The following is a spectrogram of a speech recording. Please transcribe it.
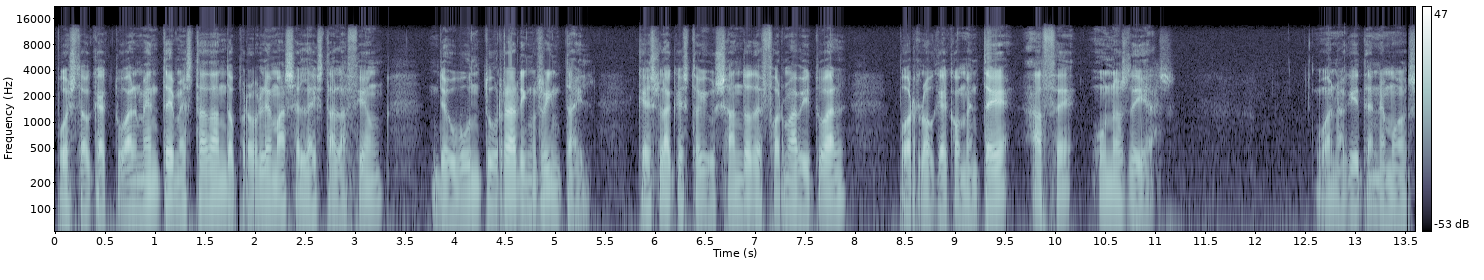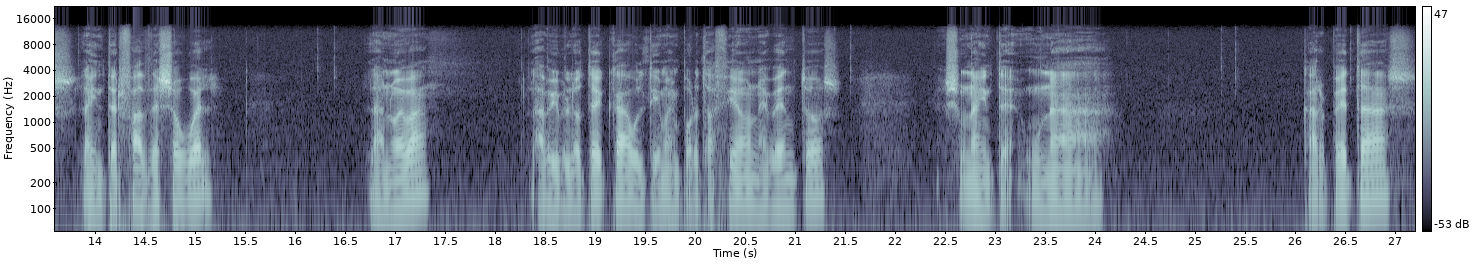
puesto que actualmente me está dando problemas en la instalación de Ubuntu Raring Ringtail, que es la que estoy usando de forma habitual por lo que comenté hace unos días. Bueno, aquí tenemos la interfaz de Sowell, la nueva, la biblioteca, última importación, eventos, es una, una carpetas,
